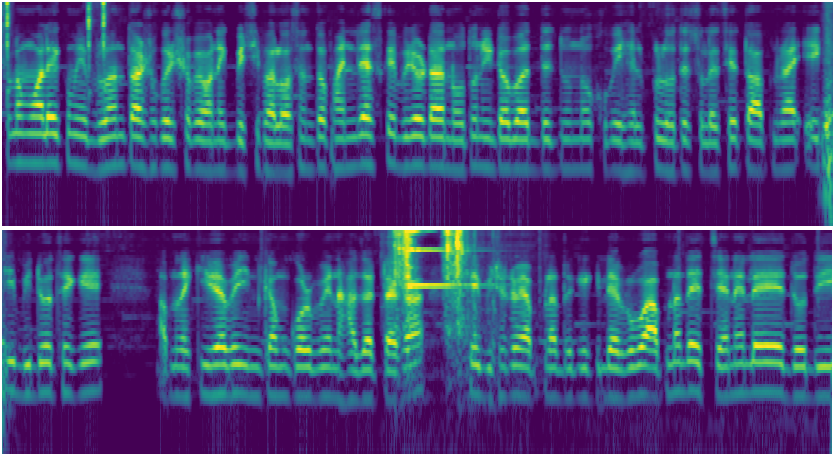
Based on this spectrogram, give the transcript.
আসসালামু আলাইকুম এভরিওয়ান, তো আশা করি সবাই অনেক বেশি ভালো আছেন। তো ফাইনালি আজকের ভিডিওটা নতুন ইউটিউবারদের জন্য খুবই হেল্পফুল হতে চলেছে। তো আপনারা একটি ভিডিও থেকে আপনারা কীভাবে ইনকাম করবেন হাজার টাকা, সেই বিষয়টা আমি আপনাদেরকে ক্লিয়ার করব। আপনাদের চ্যানেলে যদি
